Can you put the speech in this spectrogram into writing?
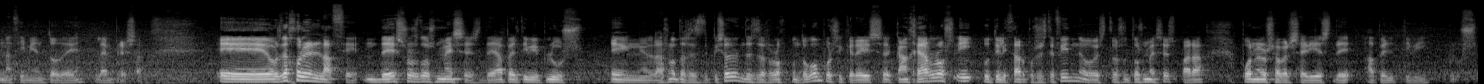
nacimiento de la empresa. Eh, os dejo el enlace de esos dos meses de Apple TV Plus en las notas de este episodio, desde reloj.com, por si queréis eh, canjearlos y utilizar pues, este fin o estos dos meses para poneros a ver series de Apple TV Plus.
